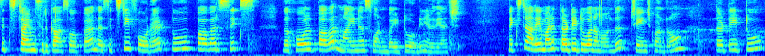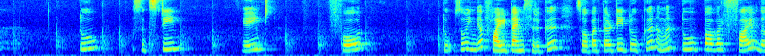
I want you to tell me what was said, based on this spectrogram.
சிக்ஸ் டைம்ஸ் இருக்கா? ஸோ இப்போ இந்த சிக்ஸ்டி ஃபோரை two power six the whole power minus one by two அப்படின்னு எழுதியாச்சு. நெக்ஸ்ட்டு அதே மாதிரி தேர்ட்டி டூவை நம்ம வந்து சேஞ்ச் பண்ணுறோம் thirty two two sixteen eight four two so இங்கே ஃபைவ் டைம்ஸ் இருக்குது ஸோ அப்போ தேர்ட்டி டூக்கு நம்ம two power five the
